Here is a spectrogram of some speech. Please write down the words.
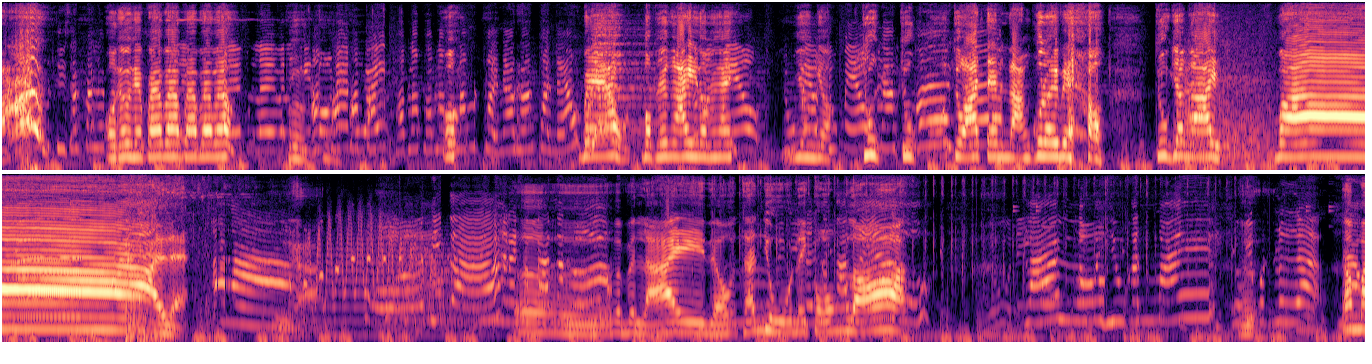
อ้าวตีฉันไปแล้วโอเคโอเคไปไปไปไปไปแล้วเลยมันกินพับลงพัมาบพับไปพับแล้วพับแล้วมันปล่อยแมวเดินปล่อยแมวแมวหลบยังไงหลบยังไงยัยังงยัยังงจุจุกกจุกจุกเต็มหลังกูเลยแมวจุกยังไงมาแหละอ่าพี่จ๋าอะไรเอสำอคัญนะเธอ ไม่เป็นไร เดี๋ยวฉันอยู่ในกรงรอร้านเราไปฮิวกันไหมหนูอยู่บนเรือ ทำไม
